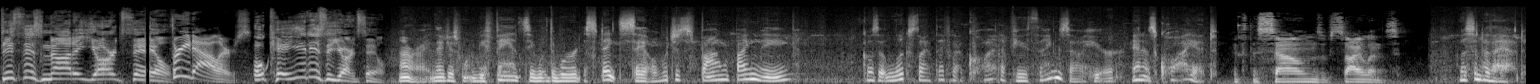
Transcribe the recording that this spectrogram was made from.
This is not a yard sale. Three dollars. Okay, it is a yard sale. All right. They just want to be fancy with the word estate sale, which is fine by me because it looks like they've got quite a few things out here and it's quiet. It's the sounds of silence. Listen to that.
